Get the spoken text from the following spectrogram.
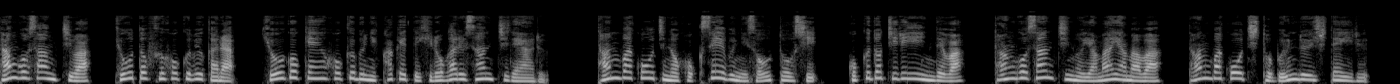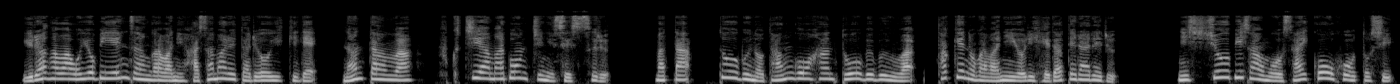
丹後山地は京都府北部から兵庫県北部にかけて広がる山地である。丹波高地の北西部に相当し、国土地理院では丹後山地の山々は丹波高地と分類している。由良川及び円山川に挟まれた領域で、南端は福知山盆地に接する。また、東部の丹後半島部分は竹野川により隔てられる。日照美山を最高峰とし、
